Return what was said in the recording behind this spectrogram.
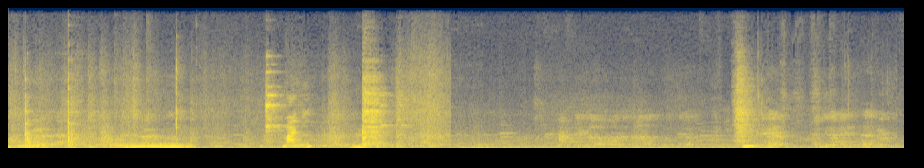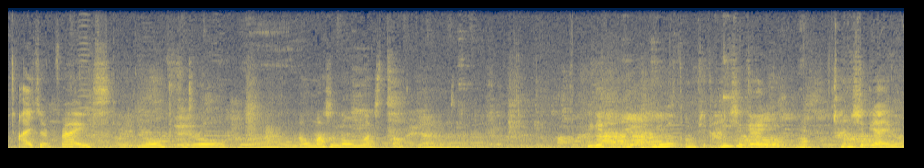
많네. 오. 많이? 음. 아이 서프라이즈 너무 부드러워. 아우 맛은 너무 맛있어. 이게 한, 한국 음식 한식이야 이거? 한식이야 이거?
